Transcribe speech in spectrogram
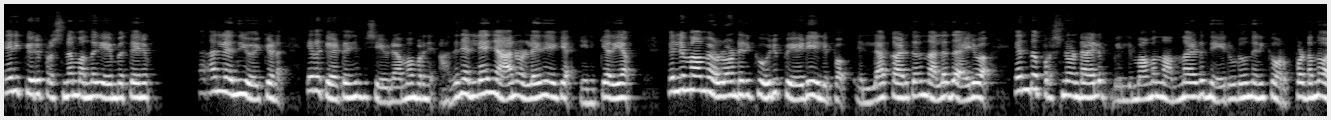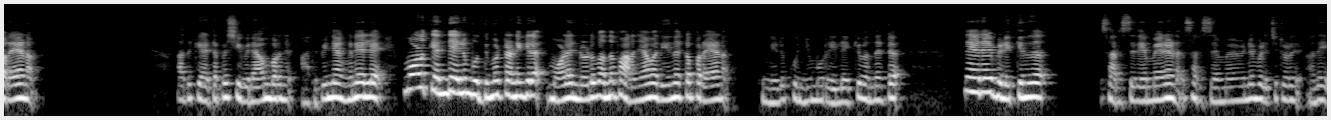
എനിക്കൊരു പ്രശ്നം വന്നു കഴിയുമ്പോഴത്തേനും അല്ല എന്ന് ചോദിക്കണം. ഇത് കേട്ട് കഴിഞ്ഞപ്പോൾ ശിവരാമൻ പറഞ്ഞു അതിനല്ലേ ഞാനുള്ളതെന്ന് ചോദിക്കാം. എനിക്കറിയാം. വല്യമാമ ഉള്ളതുകൊണ്ട് എനിക്ക് ഒരു പേടിയില്ല ഇപ്പം. എല്ലാ കാര്യത്തിലും നല്ല ധൈര്യമാണ് എന്ത് പ്രശ്നം ഉണ്ടായാലും വല്യമാമ നന്നായിട്ട് നേരിടുമെന്ന് എനിക്ക് ഉറപ്പുണ്ടെന്ന് പറയണം. അത് കേട്ടപ്പോൾ ശിവരാമൻ പറഞ്ഞു അത് പിന്നെ അങ്ങനെയല്ലേ? മോൾക്ക് എന്തെങ്കിലും ബുദ്ധിമുട്ടുണ്ടെങ്കിൽ മോൾ എന്നോട് വന്ന് പറഞ്ഞാൽ മതി എന്നൊക്കെ പറയണം. പിന്നീട് കുഞ്ഞു മുറിയിലേക്ക് വന്നിട്ട് നേരെ വിളിക്കുന്നത് സരസ്വതിയമ്മേനാണ് സരസ്വതിയമ്മേനെ വിളിച്ചിട്ട് അതെ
